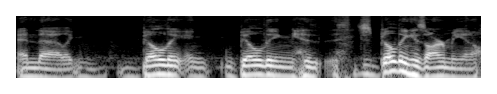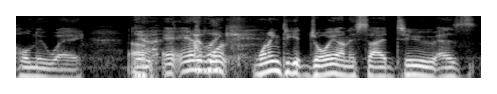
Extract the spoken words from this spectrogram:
and uh, like building and building his just building his army in a whole new way. Um, Yeah, and, and like- wanting to get Joy on his side too, as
